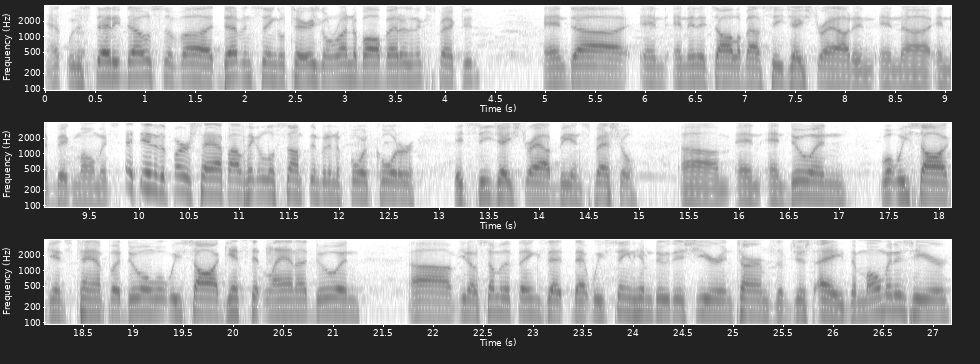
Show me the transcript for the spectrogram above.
Yep. with a steady dose of uh, Devin Singletary. He's going to run the ball better than expected. And, uh, and and then it's all about C.J. Stroud in in, uh, in the big moments. At the end of the first half, I'll take a little something, but in the fourth quarter, it's C.J. Stroud being special um, and and doing what we saw against Tampa, doing what we saw against Atlanta, doing uh, you know some of the things that that we've seen him do this year in terms of just hey, the moment is here.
